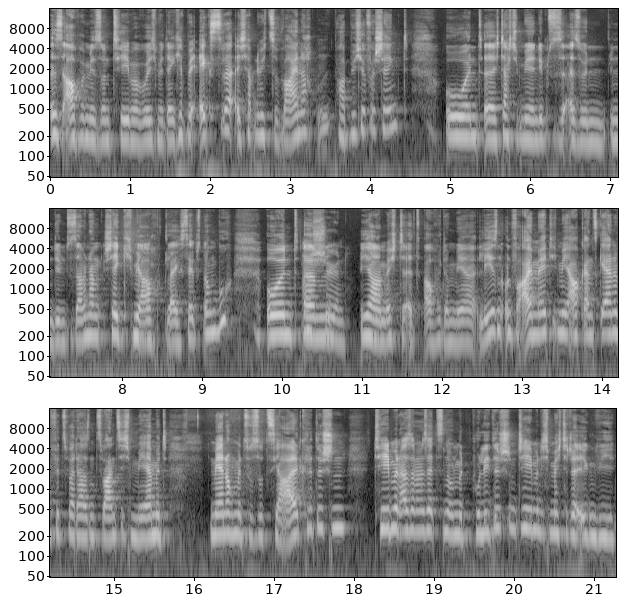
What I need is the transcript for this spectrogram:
ist auch bei mir so ein Thema, wo ich mir denke, ich habe mir extra, ich habe nämlich zu Weihnachten ein paar Bücher verschenkt und äh, ich dachte mir, in dem, also in, in dem Zusammenhang schenke ich mir auch gleich selbst noch ein Buch und ähm, schön. ja, möchte jetzt auch wieder mehr lesen und vor allem möchte ich mich auch ganz gerne für 2020 mehr mit mehr noch mit so sozialkritischen Themen auseinandersetzen und mit politischen Themen. Ich möchte da irgendwie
